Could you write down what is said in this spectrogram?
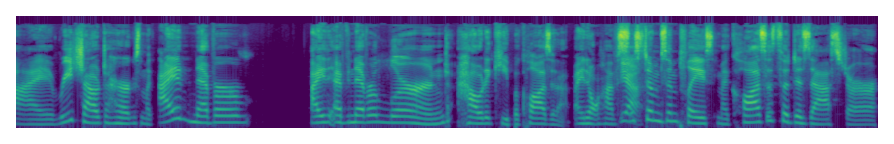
I reached out to her because I'm like, I had never, I, I've never learned how to keep a closet up. I don't have Yeah. systems in place. My closet's a disaster.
